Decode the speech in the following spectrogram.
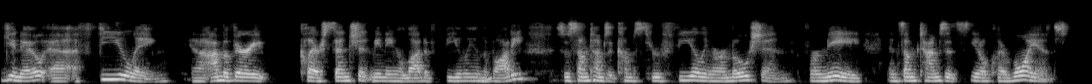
you know a, a feeling uh, i'm a very clairsentient, meaning a lot of feeling in the mm-hmm. body. So sometimes it comes through feeling or emotion for me, and sometimes it's, you know, clairvoyance.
